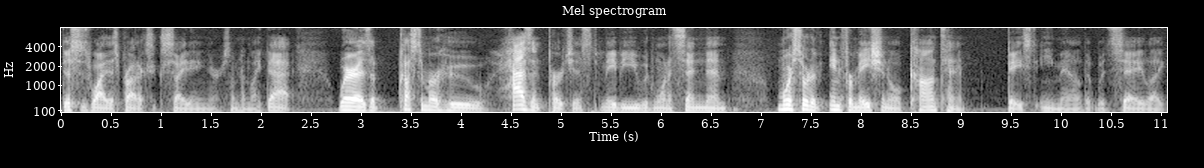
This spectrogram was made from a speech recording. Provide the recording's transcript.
this is why this product's exciting or something like that. Whereas a customer who hasn't purchased, maybe you would want to send them more sort of informational content based email that would say, like,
